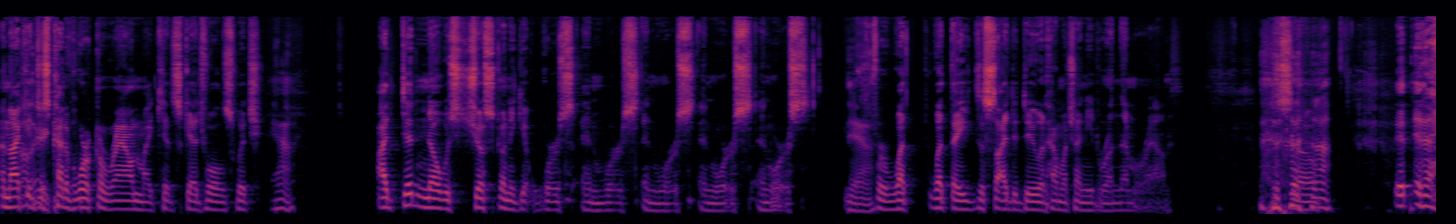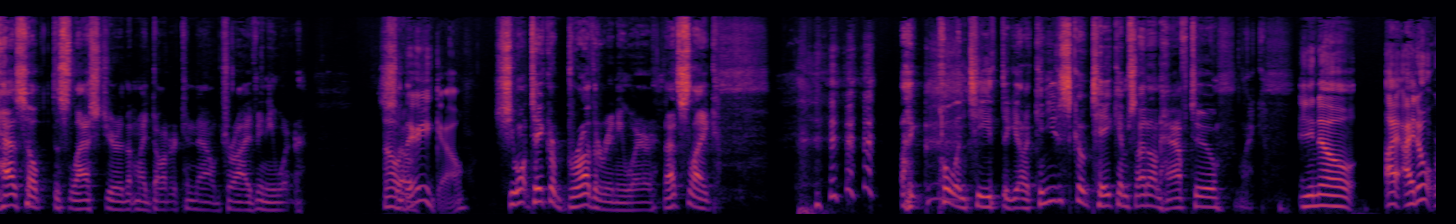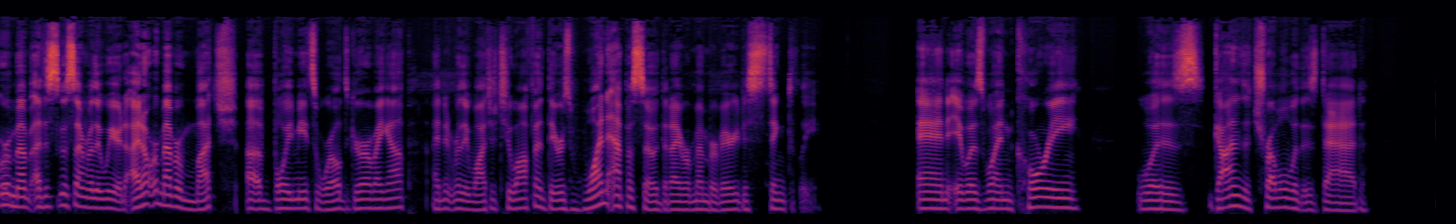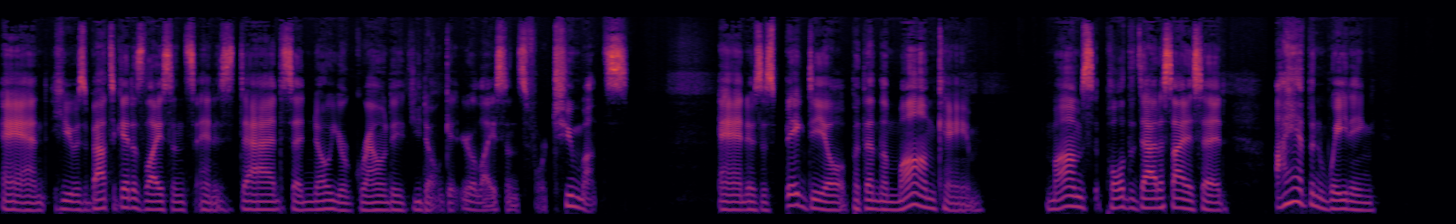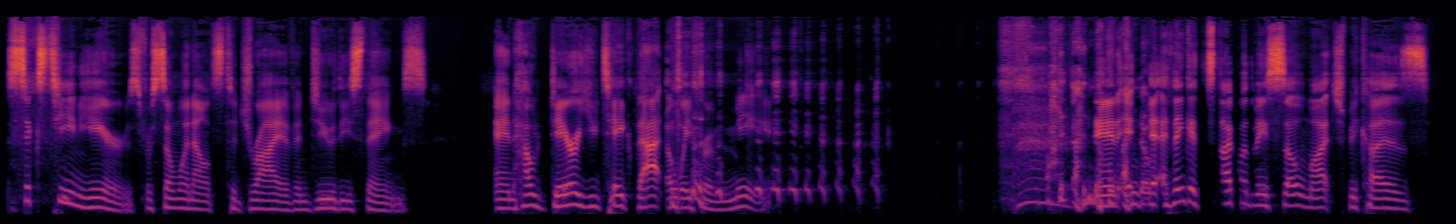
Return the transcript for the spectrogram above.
and I oh, could just kind go. of work around my kids' schedules, which yeah, I didn't know was just going to get worse and worse and worse and worse and worse. Yeah, for what what they decide to do and how much I need to run them around. So it it has helped this last year that my daughter can now drive anywhere. Oh, so there you go. She won't take her brother anywhere. That's like like pulling teeth to get like, can you just go take him so I don't have to? like, you know, I, I don't remember. Uh, this is gonna sound really weird. I don't remember much of Boy Meets World growing up. I didn't really watch it too often. There was one episode that I remember very distinctly, and it was when Corey was got into trouble with his dad, and he was about to get his license, and his dad said, "No, you're grounded. You don't get your license for two months." And it was this big deal. But then the mom came. Mom's pulled the dad aside and said, "I have been waiting." 16 years for someone else to drive and do these things. And how dare you take that away from me? I, I know, and it, I, I think it stuck with me so much because,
